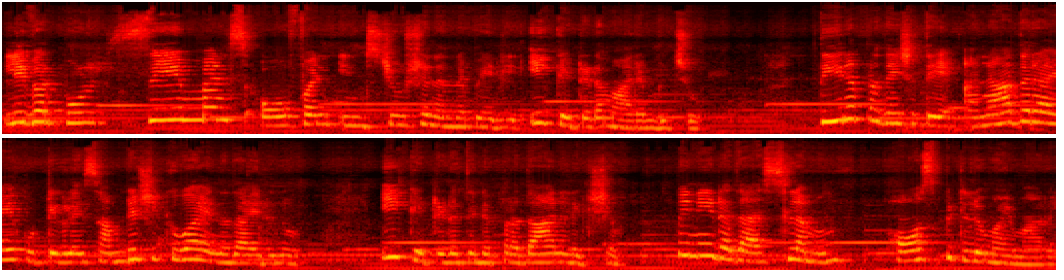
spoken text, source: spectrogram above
ലിവർപൂൾ സീമൻസ് ഓഫൻ ഇൻസ്റ്റിറ്റ്യൂഷൻ എന്ന പേരിൽ ഈ കെട്ടിടം ആരംഭിച്ചു. തീരപ്രദേശത്തെ അനാഥരായ കുട്ടികളെ സംരക്ഷിക്കുക എന്നതായിരുന്നു ഈ കെട്ടിടത്തിന്റെ പ്രധാന ലക്ഷ്യം. പിന്നീട് അത് അസ്ലമും ഹോസ്പിറ്റലുമായി മാറി.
